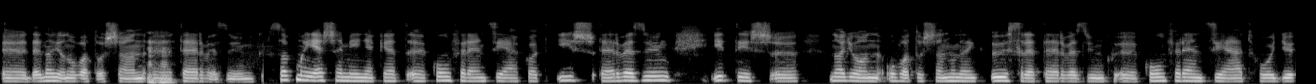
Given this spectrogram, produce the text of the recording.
de nagyon óvatosan uh-huh. tervezünk. Szakmai eseményeket, konferenciákat is tervezünk. Itt is nagyon óvatosan mondanék, őszre tervezünk konferenciát, hogy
